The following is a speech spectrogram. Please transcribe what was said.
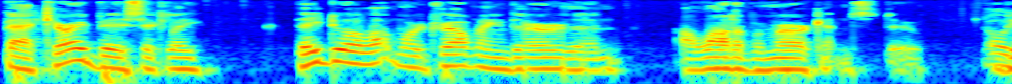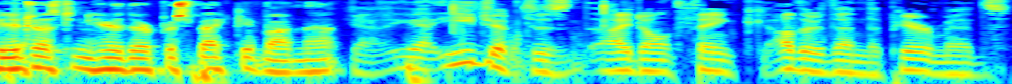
backyard basically, they do a lot more traveling there than a lot of Americans do. It'd Oh, be yeah. interesting to hear their perspective on that. Yeah, yeah. Egypt is, I don't think, other than the pyramids,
